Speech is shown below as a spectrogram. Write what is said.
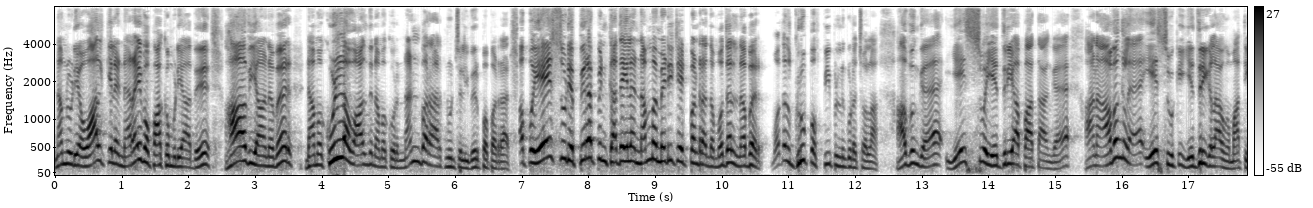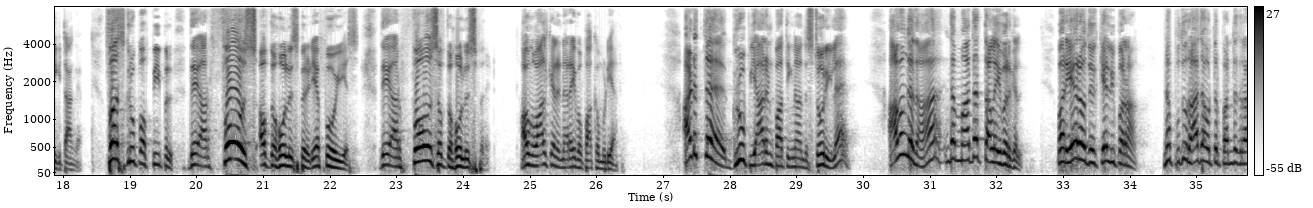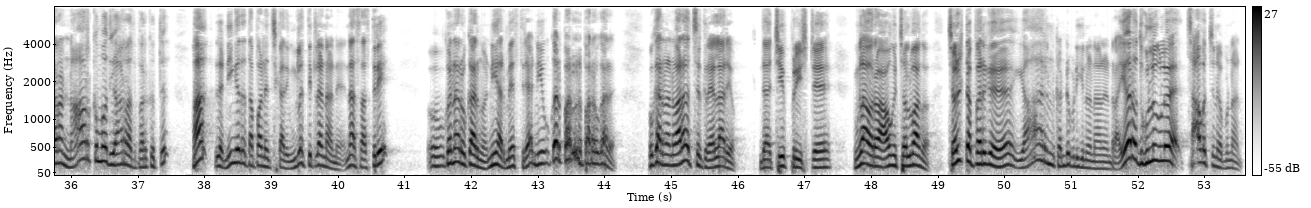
நம்மளுடைய வாழ்க்கையில நிறைவை பார்க்க முடியாது. ஆவியானவர் நமக்குள்ள வாழ்ந்து நமக்கு ஒரு நண்பரா இருக்கணும்னு சொல்லி விருப்பப்படுறார். அப்போ இயேசுடைய பிறப்பின் கதையில நம்ம மெடிடேட் பண்ற அந்த முதல் நபர் முதல் குரூப் ஆஃப் பீப்புள்னு கூட சொல்லலாம். அவங்க இயேசுவை எதிரியா பார்த்தாங்க. ஆனா அவங்கள இயேசுக்கு எதிரிகளா அவங்க மாத்திக்கிட்டாங்க. First group of people they are force of the holy spirit F O years they are force of the holy spirit அவங்க வாழ்க்கையில நிறைவை பார்க்க முடியாது. அடுத்த குரூப் யாருன்னு பாத்தீங்கன்னா அந்த ஸ்டோரியில அவங்க தான் இந்த மத தலைவர்கள். பார் ஏரோது கேள்விப்படுறான். என்ன புது ராஜா ஒருத்தர் பிறந்துக்கிறாரா? நான் இருக்கும்போது யார் அது பிறக்குது ஆ? இல்லை நீங்கள் தான் தப்பாக நினச்சிக்காது உங்களை திட்டல நான். என்ன சாஸ்திரி? உ- கொஞ்ச நேரம் உட்காருங்க. நீ யார் மேஸ்திரியா? நீ உட்கார் பாரு பாரு உட்காரு. உட்காரு நான் வர வச்சிருக்கிறேன் எல்லாரையும். இந்த சீஃப் பிரீஸ்ட்டு இவங்களா வரும் அவங்க சொல்லுவாங்க. சொல்லிட்ட பிறகு யாருன்னு கண்டுபிடிக்கணும் நான்ன்றா? ஏறது குள்ளுக்குள்ளே சாவச்சுன்னு நான்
